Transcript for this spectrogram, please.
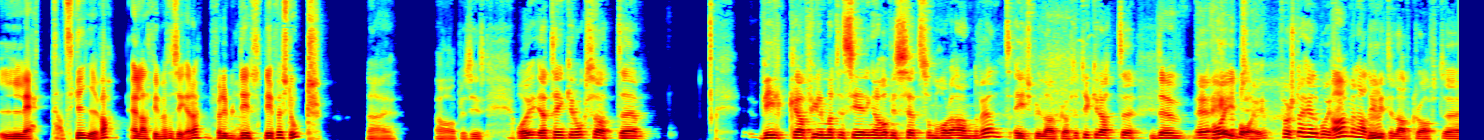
lätt att skriva eller att filmatisera. För det, det, det är för stort. Nej, ja precis. Och jag tänker också att eh, vilka filmatiseringar har vi sett som har använt H.P. Lovecraft? Jag tycker att eh, The Eh, Hellboy, första Hellboy-filmen Ja, hade ju mm. lite Lovecraft. Eh,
